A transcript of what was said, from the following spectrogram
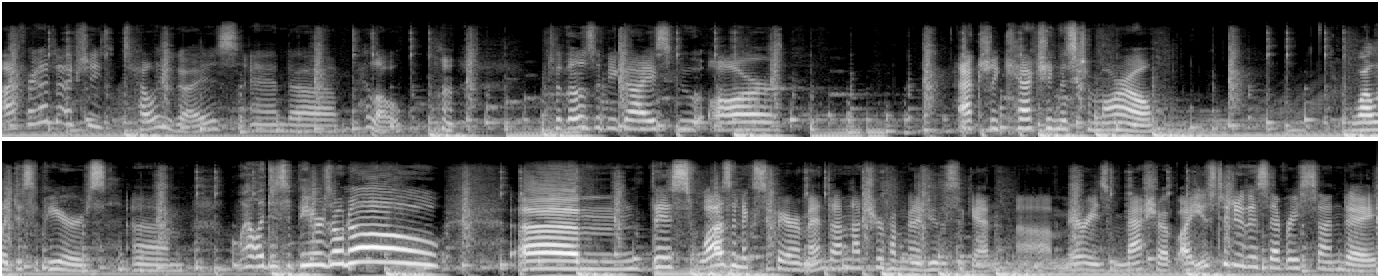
I forgot to actually tell you guys, and uh, hello, to those of you guys who are actually catching this tomorrow while it disappears. Um, while it disappears, oh no! Um, this was an experiment. I'm not sure if I'm going to do this again. Uh, Mary's mashup. I used to do this every Sunday,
